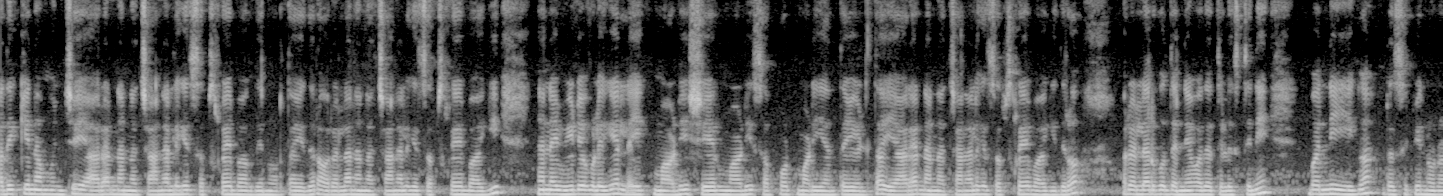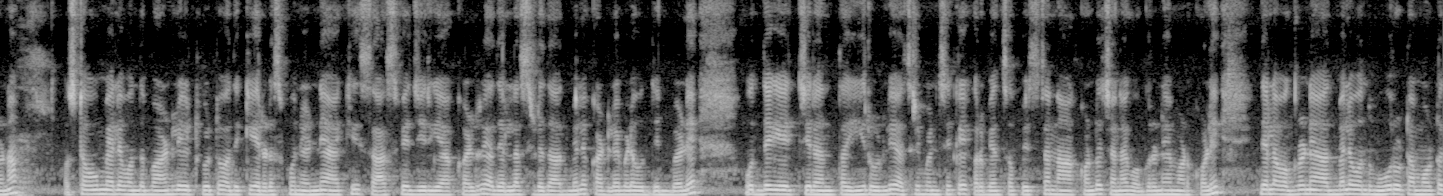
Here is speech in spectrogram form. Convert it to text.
ಅದಕ್ಕಿಂತ ಮುಂಚೆ ಯಾರ್ಯಾರು ನನ್ನ ಚಾನಲ್ಗೆ ಸಬ್ಸ್ಕ್ರೈಬ್ ಆಗದೆ ನೋಡ್ತಾ ಇದ್ದಾರೋ ಅವರೆಲ್ಲ ನನ್ನ ಚಾನಲ್ಗೆ ಸಬ್ಸ್ಕ್ರೈಬ್ ಆಗಿ ನನ್ನ ವೀಡಿಯೋಗಳಿಗೆ ಲೈಕ್ ಮಾಡಿ, ಶೇರ್ ಮಾಡಿ, ಸಪೋರ್ಟ್ ಮಾಡಿ ಅಂತ ಹೇಳ್ತಾ ಯಾರ್ಯಾರು ನನ್ನ ಚಾನಲ್ಗೆ ಸಬ್ಸ್ಕ್ರೈಬ್ ಆಗಿದ್ದೀರೋ ಅವರೆಲ್ಲರಿಗೂ ಧನ್ಯವಾದ ತಿಳಿಸ್ತೀನಿ. ಬನ್ನಿ ಈಗ ರೆಸಿಪಿ ನೋಡೋಣ. ಸ್ಟವ್ ಮೇಲೆ ಒಂದು ಬಾಣಲಿ ಇಟ್ಬಿಟ್ಟು ಅದಕ್ಕೆ ಎರಡು ಸ್ಪೂನ್ ಎಣ್ಣೆ ಹಾಕಿ, ಸಾಸಿವೆ, ಜೀರಿಗೆ ಹಾಕ್ಕೊಳ್ರಿ ಅದೆಲ್ಲ ಸಿಡಿದಾದ್ಮೇಲೆ ಕಡಲೆಬೇಳೆ, ಉದ್ದಿನಬೇಳೆ, ಉದ್ದೆಗೆ ಹೆಚ್ಚಿರೋಂಥ ಈರುಳ್ಳಿ ಹಸಿಮೆಣ್ಸಿನ್ಕಾಯಿ ಕರಿಬೇವಿನ ಸೊಪ್ಪು ಇಷ್ಟನ್ನು ಹಾಕ್ಕೊಂಡು ಚೆನ್ನಾಗಿ ಒಗ್ಗರಣೆ ಮಾಡ್ಕೊಳ್ಳಿ. ಇದೆಲ್ಲ ಒಗ್ಗರಣೆ ಆದಮೇಲೆ ಒಂದು ಮೂರು ಟೊಮೊಟೊ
